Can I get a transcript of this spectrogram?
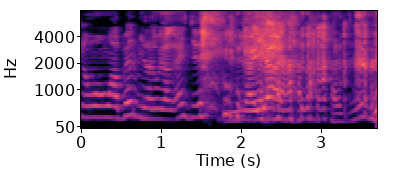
Yang mau mabar bilang-bilang aja. Iya. Gaya. Anjir.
